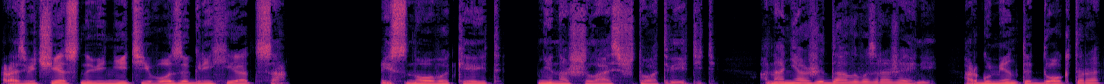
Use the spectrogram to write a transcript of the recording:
Разве честно винить его за грехи отца? И снова Кейт не нашлась, что ответить. Она не ожидала возражений. Аргументы доктора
